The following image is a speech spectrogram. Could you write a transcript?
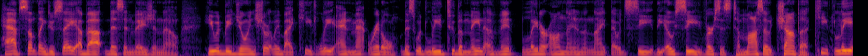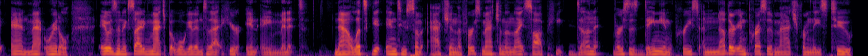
have something to say about this invasion, though. He would be joined shortly by Keith Lee and Matt Riddle. This would lead to the main event later on in the night that would see the OC versus Tommaso Ciampa, Keith Lee, and Matt Riddle. It was an exciting match, but we'll get into that here in a minute. Now let's get into some action. The first match of the night saw Pete Dunne versus Damian Priest. Another impressive match from these two.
